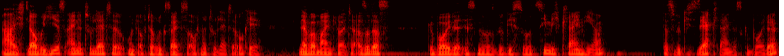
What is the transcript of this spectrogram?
Ah, ich glaube, hier ist eine Toilette und auf der Rückseite ist auch eine Toilette. Okay, never mind, Leute. Also das Gebäude ist nur wirklich so ziemlich klein hier. Das ist wirklich sehr klein, das Gebäude.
